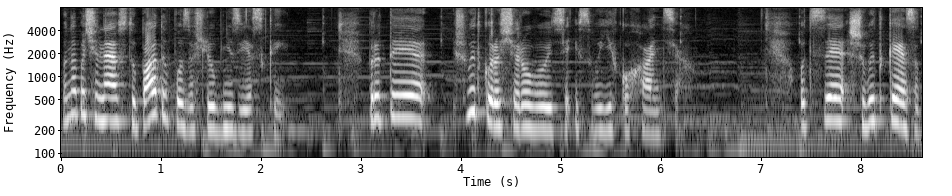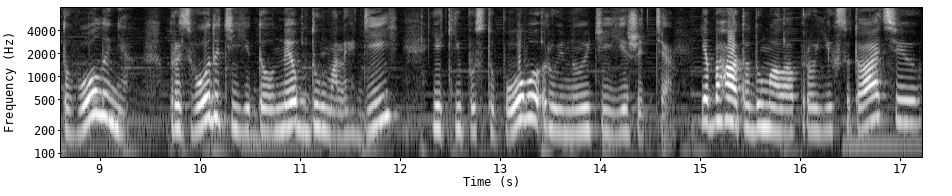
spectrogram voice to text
вона починає вступати в позашлюбні зв'язки. Проте швидко розчаровується і в своїх коханцях. Оце швидке задоволення призводить її до необдуманих дій, які поступово руйнують її життя. Я багато думала про їх ситуацію,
